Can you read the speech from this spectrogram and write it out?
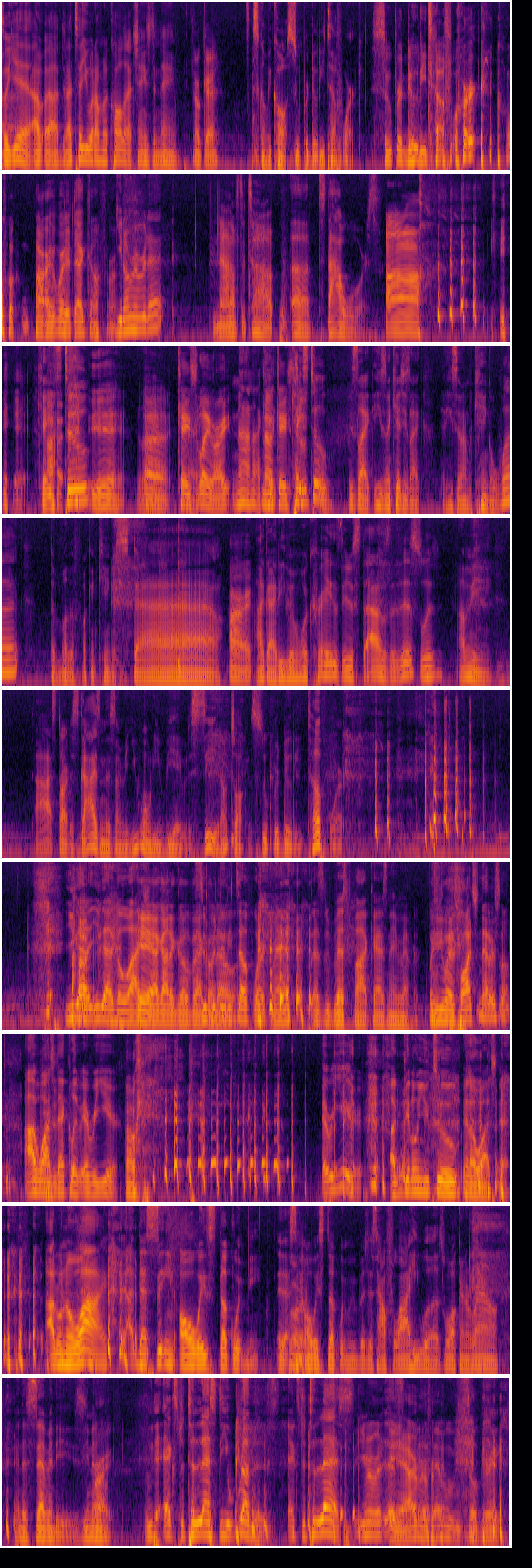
so yeah, I, uh, did I tell you what I'm gonna call it? I changed the name. Okay. It's gonna be called Super Duty Tough Work. Super duty tough work. All right, where did that come from? You don't remember that? Not off the top. Uh, Star Wars. Uh yeah. Case All right. two. Yeah. Like, uh K like- Slay, right? Nah, nah. No, case, case case two? two. He's like, he's in the kitchen. He's like, he said, I'm the king of what? The motherfucking king of style. All right. I got even more crazier styles than this one. I mean, I start disguising this. I mean, you won't even be able to see it. I'm talking super duty tough work. you gotta, you gotta go watch. It. Yeah, I gotta go back super on that duty tough work, man. That's the best podcast name ever. Was you guys watching that or something? I watch is it- that clip every year. Okay. every year. I get on YouTube and I watch that. I don't know why. That scene always stuck with me. That scene Right. always stuck with me, but just how fly he was walking around in the seventies. You know, Right. We the extra celestial brothers, extra celeste. You remember? That's- Yeah, I remember that that. movie's so great.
